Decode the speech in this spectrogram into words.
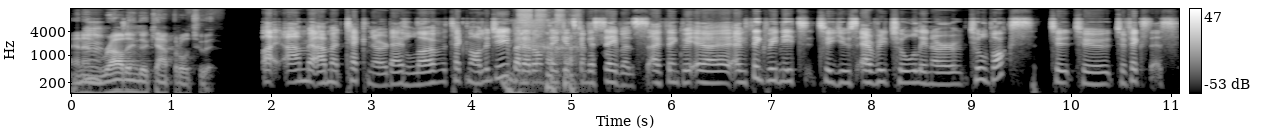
and then mm. routing the capital to it? I, am I'm, I'm a tech nerd. I love technology, but I don't think it's going to save us. I think we uh, I think we need to use every tool in our toolbox to to to fix this.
